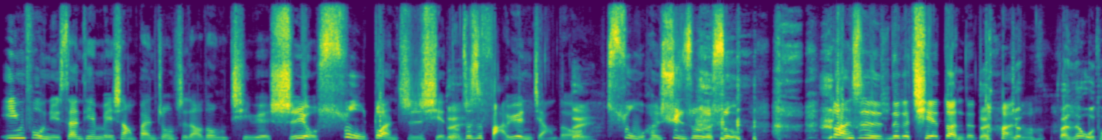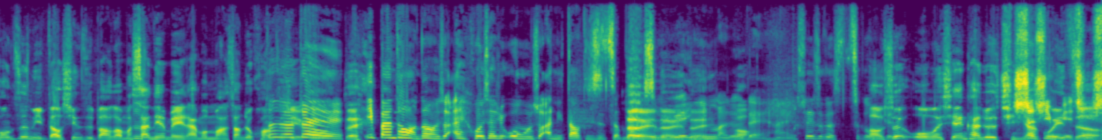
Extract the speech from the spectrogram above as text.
因妇女三天没上班终止劳动契约，时有速断之嫌哦，这是法院讲的哦，对速很迅速的速。断是那个切断的断哦，反正我通知你到薪资报道嘛，三天没来，我们马上就旷职解雇。对，一般通常都会说，哎，会再去问问说，哎，你到底是怎么什么原因嘛，对不对？哎，所以这个这个，好，所以我们先看就是请假规则。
